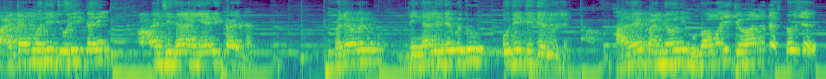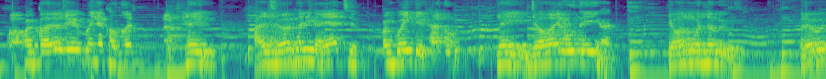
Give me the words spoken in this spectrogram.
પાટણમાંથી ચોરી કરી અને સીધા અહીંયા નીકળતા બરાબર? એના લીધે બધું પૂરી દીધેલું છે. હાલે પાંડવોની ગુફામાંથી જવાનો રસ્તો છે, પણ કયો છે એ કોઈને ખબર નહીં. હાલ છે ખરી ગયા જ છે, પણ કોઈ દેખાતું નહીં. જવાય એવું નહીં હાલ કહેવાનો મતલબ એવું બરાબર?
